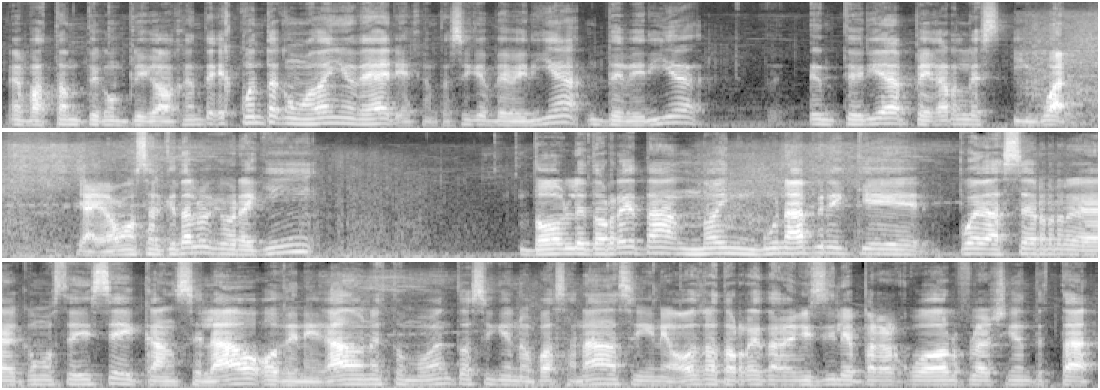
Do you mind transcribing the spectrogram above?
es bastante complicado, gente. Es cuenta como daño de área, gente, así que debería, debería, en teoría, pegarles igual. Ya, y vamos a ver qué tal, porque por aquí doble torreta, no hay ningún upgrade que pueda ser, eh, como se dice, cancelado o denegado en estos momentos, así que no pasa nada. Si viene otra torreta de misiles para el jugador, Flash Gigante está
